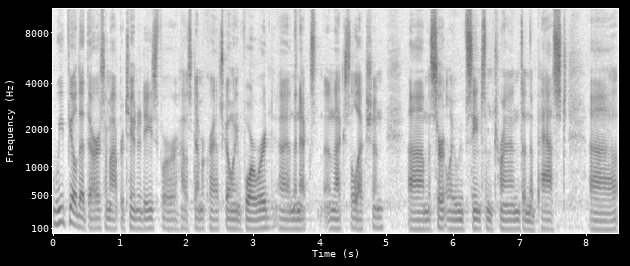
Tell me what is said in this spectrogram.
we feel that there are some opportunities for House Democrats going forward uh, in the next uh, next election. Um, certainly, we've seen some trends in the past uh,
